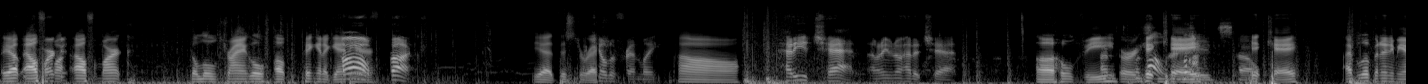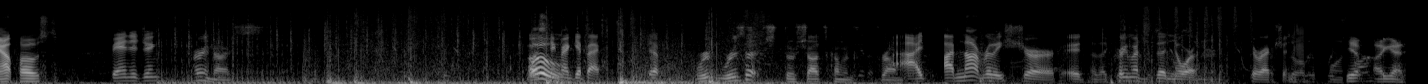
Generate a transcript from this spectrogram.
Yep, alpha Mark mar- it? alpha mark. The little triangle. I'll ping it again oh here. fuck! Yeah, this I direction. killed a friendly. Oh. How do you chat? I don't even know how to chat. Uh, hold V I'm or throwing hit some Oh, K. grenades, so- Hit K. I blew up an enemy outpost. Bandaging. Very nice. Oh, Stingray, get back. Where, where's that? Sh those shots coming from? I I'm not really sure. It pretty much the north direction. Yep, I got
